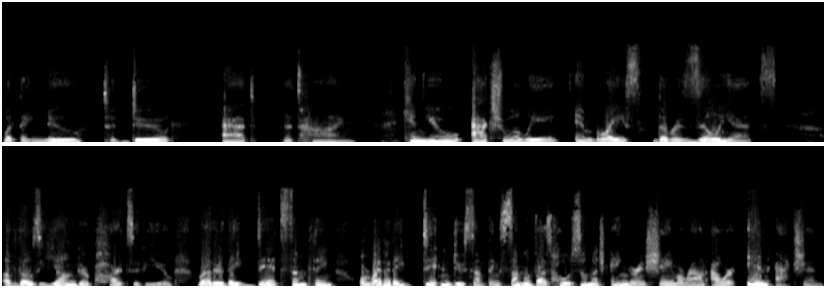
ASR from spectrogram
what they knew to do at the time? Can you actually embrace the resilience of those younger parts of you, whether they did something or whether they didn't do something. Some of us hold so much anger and shame around our inaction,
